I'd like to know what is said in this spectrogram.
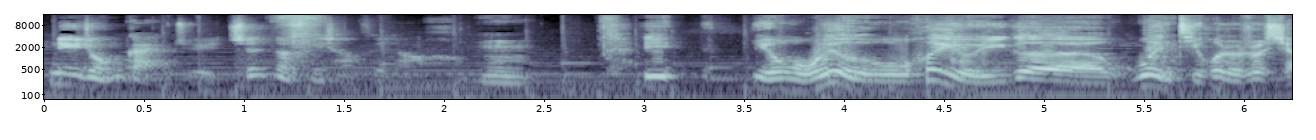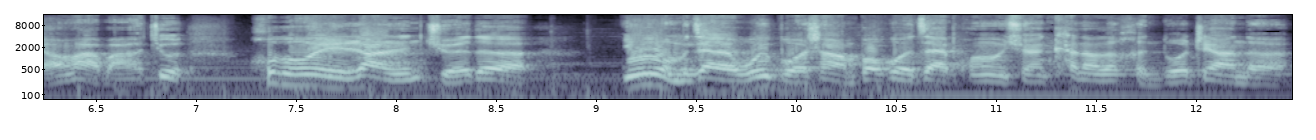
那种感觉真的非常非常好。嗯，一有我有我会有一个问题或者说想法吧，就会不会让人觉得，因为我们在微博上，包括在朋友圈看到了很多这样的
